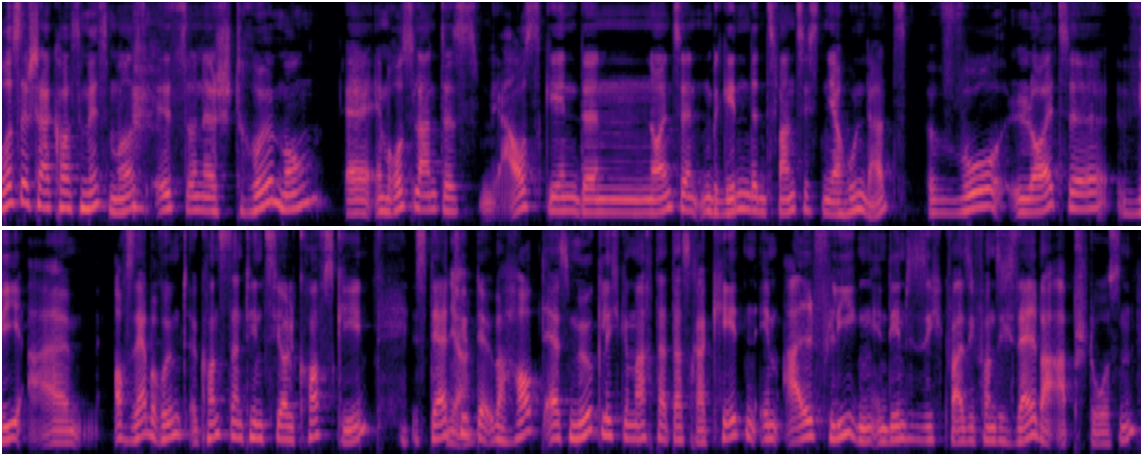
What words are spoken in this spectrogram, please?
Russischer Kosmismus ist so eine Strömung äh, im Russland des ausgehenden 19., beginnenden 20. Jahrhunderts, wo Leute wie ähm, auch sehr berühmt äh, Konstantin Tsiolkovsky ist der Ja. Typ, der überhaupt erst möglich gemacht hat, dass Raketen im All fliegen, indem sie sich quasi von sich selber abstoßen.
